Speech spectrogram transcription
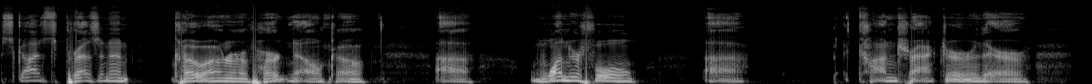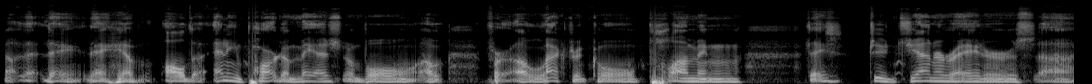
Scott's president, co owner of Hurt and Elko. Uh, wonderful uh, contractor. They're uh, they they have all the any part imaginable uh, for electrical, plumbing. They do generators, uh,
